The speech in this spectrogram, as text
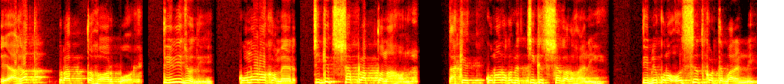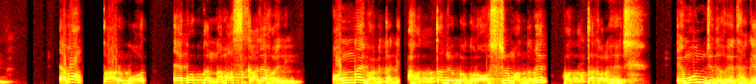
এই আঘাতপ্রাপ্ত হওয়ার পর তিনি যদি কোনো রকমের চিকিৎসা প্রাপ্ত না হন, তাকে কোনো রকমের চিকিৎসা করা হয়নি, তিনি কোনো ওসিয়ত করতে পারেননি এবং তার উপর একক তার নামাজ কাজা হয়নি, অন্যায়ভাবে তাকে হত্যাযোগ্য কোনো অস্ত্রের মাধ্যমে হত্যা করা হয়েছে। এমন যদি হয়ে থাকে,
